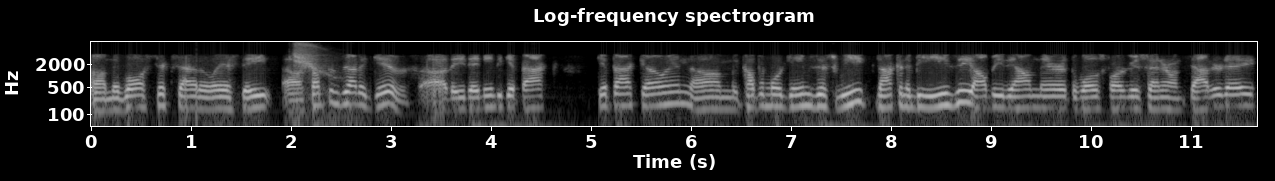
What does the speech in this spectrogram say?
Um, they've lost six out of the last eight. Uh, something's got to give. Uh, they they need to get back get back going. Um, a couple more games this week. Not going to be easy. I'll be down there at the Wells Fargo Center on Saturday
